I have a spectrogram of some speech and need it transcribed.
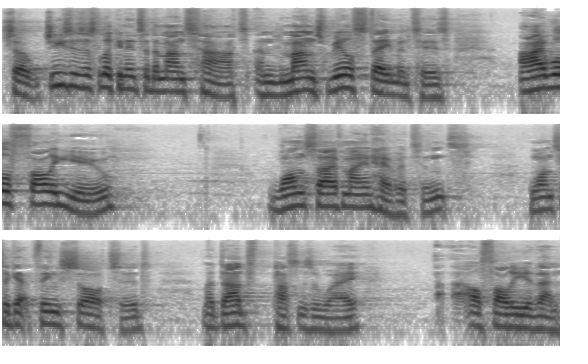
So Jesus is looking into the man's heart, and the man's real statement is, I will follow you once I have my inheritance, once I get things sorted, my dad passes away, I'll follow you then.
